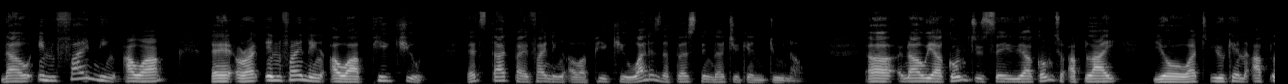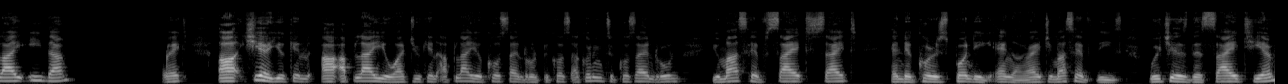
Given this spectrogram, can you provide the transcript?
now in finding our, uh, all right, in finding our PQ, let's start by finding our PQ. What is the first thing that you can do now? Uh, now we are going to say, we are going to apply your, what you can apply either right uh here you can uh, apply your what you can apply your cosine rule because according to cosine rule you must have side side and the corresponding angle right you must have these which is the side here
